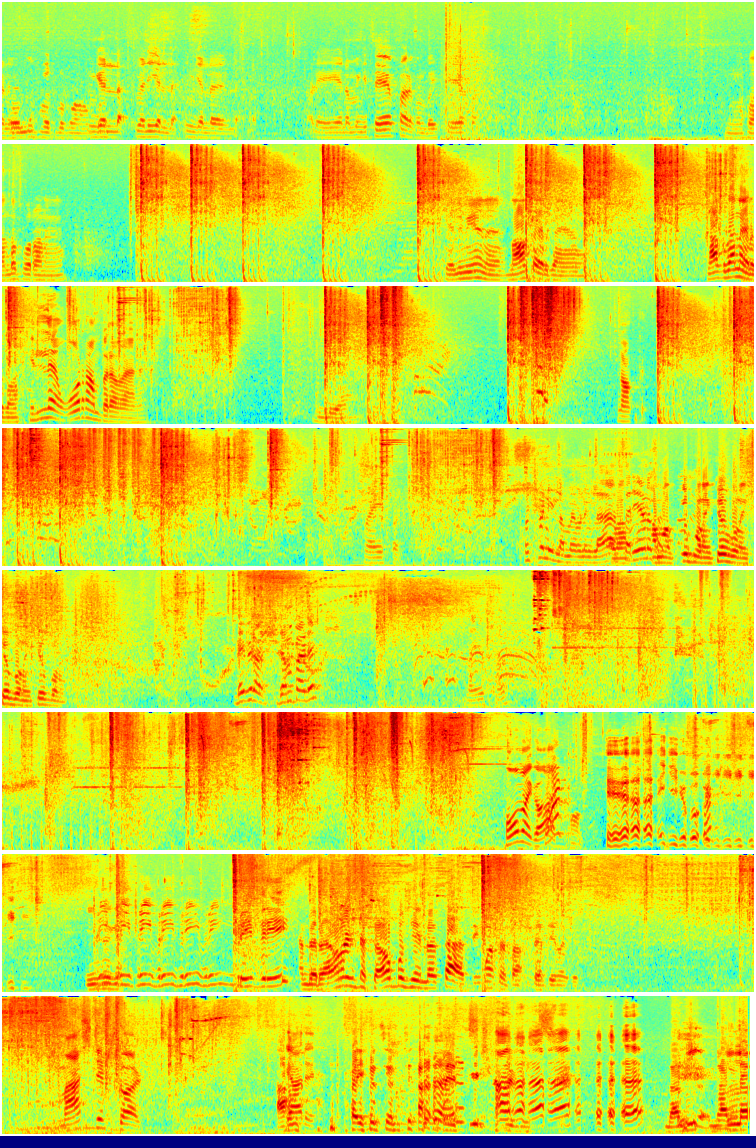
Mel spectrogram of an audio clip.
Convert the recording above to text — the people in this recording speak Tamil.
இங்க இல்ல வெளிய இல்ல இங்க இல்ல இல்ல. அப்படியே நம்ம இங்க சேஃபா இருக்கும் போய் சேஃபா இவங்க சண்டை போறானுங்க எனிமையா நாக்கா இருக்கான். நாக்கு தானே இருக்கான்? இல்ல ஓடுறான் பாரு அவன். இல்லையா நாக்கு ஒன் புஷ் பண்ணிடலாமா இவனுங்களா சரியான ஆமா கியூ போறேன் கியூ போறேன் கியூ போறேன் கியூ போறேன் பேபி ராஜ் ஜம்ப் ஆடு nice one oh my God ஐயோ ஃப்ரீ இது free free free free free free free அந்த ரெவனல்ட்ட சிவப்பு சீட்ல இருந்தா அதிகமா செத்தான் சென்டினுக்கு மாஸ்டிஃப் காட் யாரு? அதை நல்ல நல்ல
